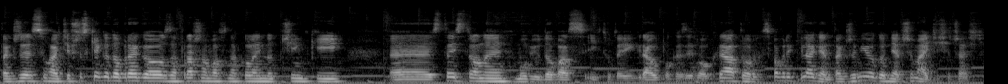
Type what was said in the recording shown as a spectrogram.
Także słuchajcie, wszystkiego dobrego, zapraszam Was na kolejne odcinki. Z tej strony mówił do Was i tutaj grał, pokazywał kreator z Fabryki Legend. Także miłego dnia, trzymajcie się, cześć.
